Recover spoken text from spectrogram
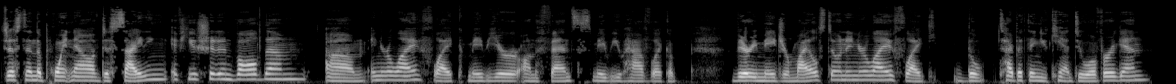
just in the point now of deciding if you should involve them um, in your life, like maybe you're on the fence, maybe you have like a very major milestone in your life, like the type of thing you can't do over again.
